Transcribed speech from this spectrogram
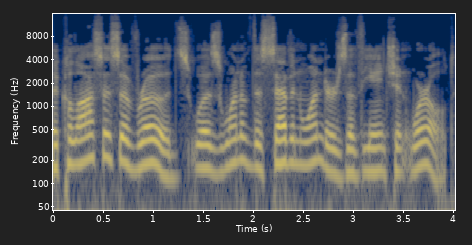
The Colossus of Rhodes was one of the seven wonders of the ancient world.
